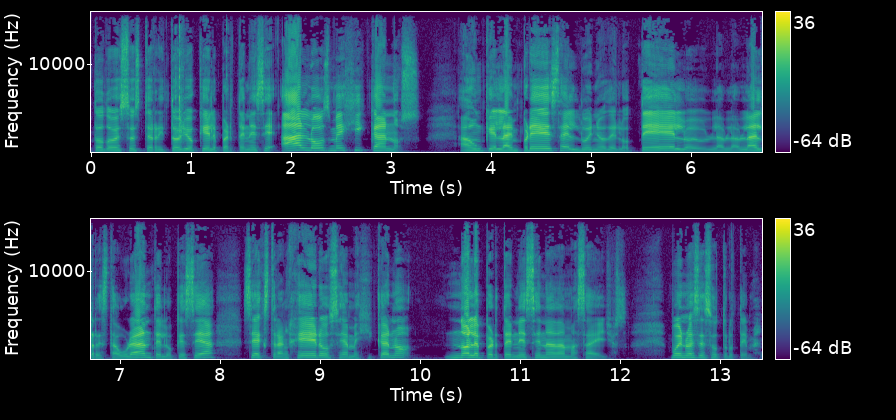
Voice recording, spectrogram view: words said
todo eso es territorio que le pertenece a los mexicanos. Aunque la empresa, el dueño del hotel, bla, bla, bla, el restaurante, lo que sea, sea extranjero, sea mexicano, no le pertenece nada más a ellos. Bueno, ese es otro tema.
